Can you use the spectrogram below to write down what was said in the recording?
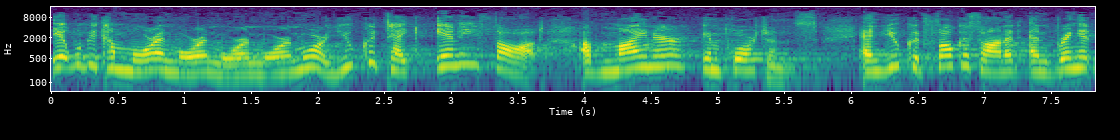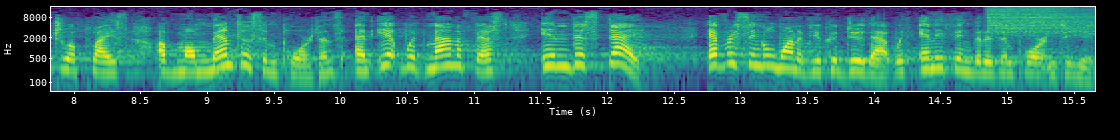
it will become more and more and more and more and more. You could take any thought of minor importance and you could focus on it and bring it to a place of momentous importance and it would manifest in this day. Every single one of you could do that with anything that is important to you.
